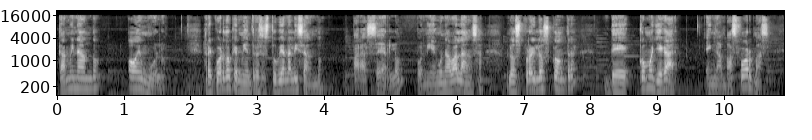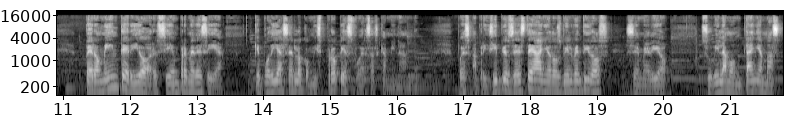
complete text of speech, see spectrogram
caminando o en mulo. Recuerdo que mientras estuve analizando, para hacerlo, ponía en una balanza los pros y los contra de cómo llegar en ambas formas, pero mi interior siempre me decía que podía hacerlo con mis propias fuerzas caminando. Pues a principios de este año 2022 se me dio subí la montaña más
